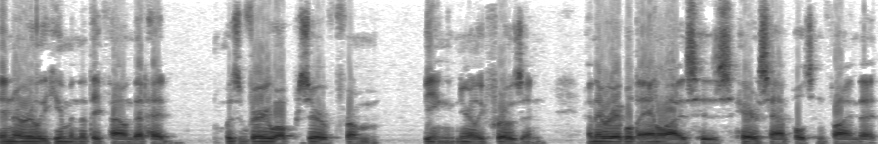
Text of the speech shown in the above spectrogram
an early human that they found that had was very well preserved from being nearly frozen, and they were able to analyze his hair samples and find that,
